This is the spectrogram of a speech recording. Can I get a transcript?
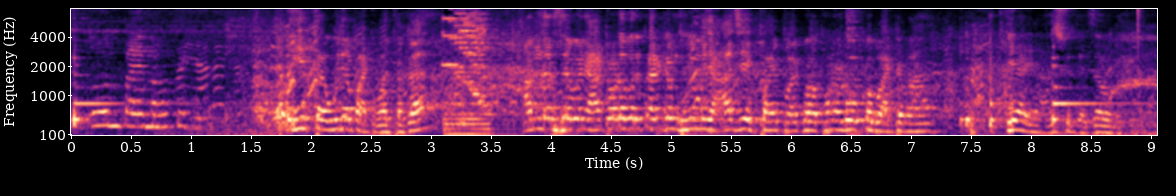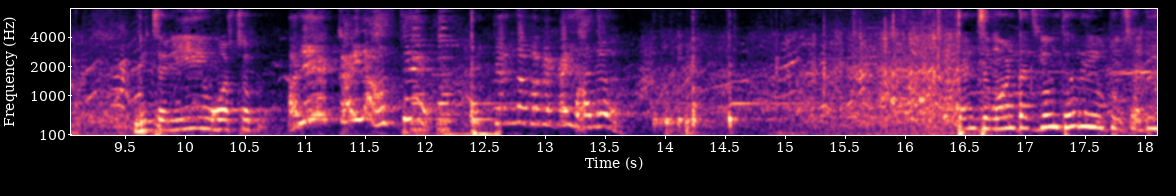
दोन पाय नव्हते उद्या पाठवायचं का? आमदार साहेबांनी आठवड्याभर कार्यक्रम ठेवले म्हणजे आज एक पाय पाठवा पुन्हा डोकं पाठवा. या या असू द्या जाऊ द्या. बिचारी व्हॉट्सअप अरे काहीला हसते. त्यांना बघा काय झालं. त्यांचं मॉन्टाज घेऊन ठेवलं युट्यूबसाठी.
